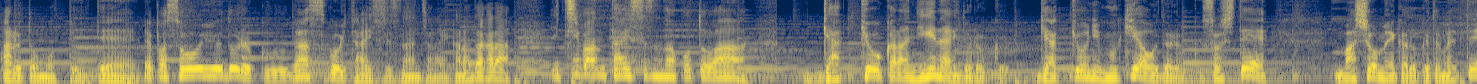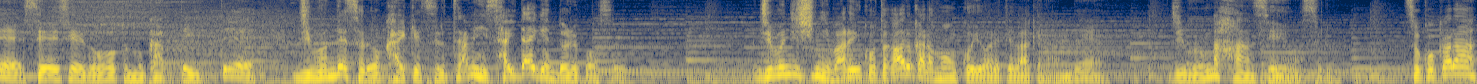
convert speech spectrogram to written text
あると思っていてやっぱそういう努力がすごい大切なんじゃないかな。だから一番大切なことは逆境から逃げない努力逆境に向き合う努力そして真正面から受け止めて正々堂々と向かっていって自分でそれを解決するために最大限努力をする。自分自身に悪いことがあるから文句を言われてるわけなんで自分が反省をする。そこから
